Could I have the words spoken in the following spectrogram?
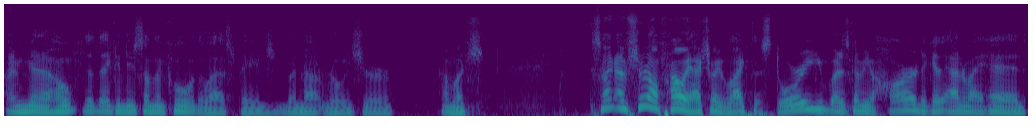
I'm going to hope that they can do something cool with the last page, but not really sure how much. So I'm sure I'll probably actually like the story, but it's going to be hard to get out of my head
